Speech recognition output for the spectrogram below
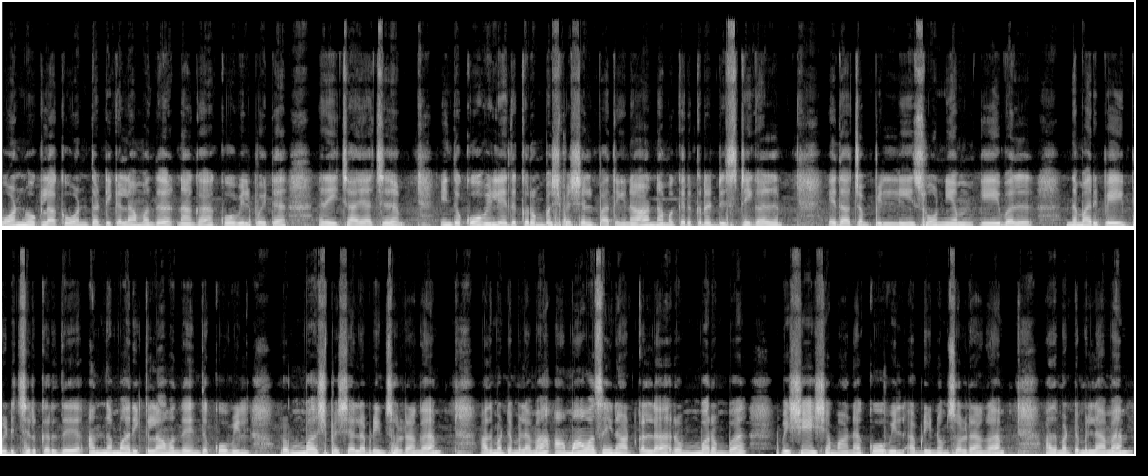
ஒன் ஓ கிளாக் ஒன் தேர்ட்டிக்கெல்லாம் வந்து நாங்கள் கோவில் போயிட்டு ரீச் ஆயாச்சு. இந்த கோவில் எதுக்கு ரொம்ப ஸ்பெஷல் பார்த்தீங்கன்னா நமக்கு இருக்கிற டிஸ்டிகள் ஏதாச்சும் பில்லி சோனியம் ஏவல் இந்த மாதிரி பேய் பிடிச்சிருக்கிறது அந்த மாதிரிக்கெல்லாம் வந்து இந்த கோவில் ரொம்ப ஸ்பெஷல் அப்படின்னு சொல்கிறாங்க அது மட்டும் இல்லாமல் அமாவாசை நாட்களில் ரொம்ப ரொம்ப விசேஷமான கோவில் அப்படின்னும் சொல்கிறாங்க அது மட்டும் இல்லாமல்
